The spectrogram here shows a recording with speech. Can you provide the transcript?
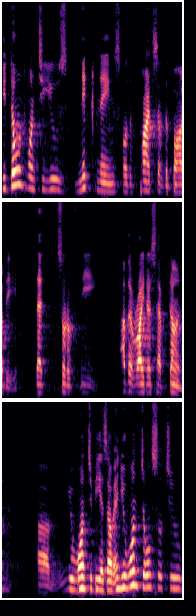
You don't want to use nicknames for the parts of the body that sort of the other writers have done. Um, you want to be as ob- and you want also to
